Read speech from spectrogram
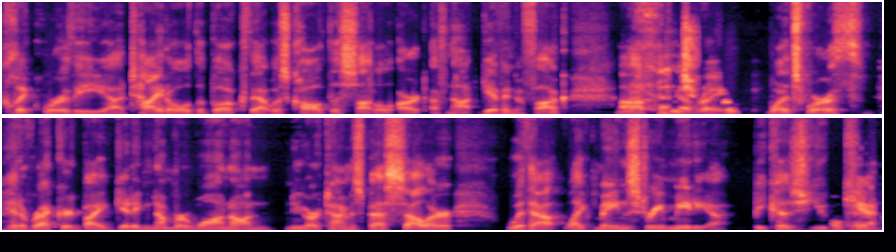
click worthy uh, title, the book that was called The Subtle Art of Not Giving a Fuck, uh, which, right. what it's worth, hit a record by getting number one on New York Times bestseller without like mainstream media because you okay. can't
